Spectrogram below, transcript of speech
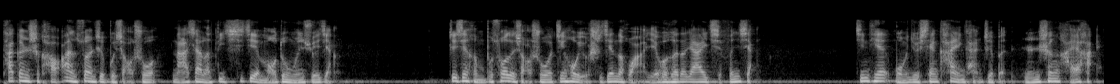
他更是靠《暗算》这部小说拿下了第七届茅盾文学奖。这些很不错的小说，今后有时间的话，也会和大家一起分享。今天我们就先看一看这本《人生海海》。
